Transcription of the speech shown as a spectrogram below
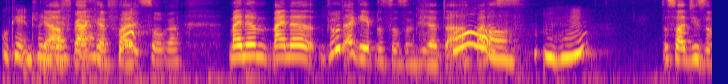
Okay, Entschuldigung. Ja, auf gar keinen Fall, Zora. Meine, meine Blutergebnisse sind wieder da. Oh, war das? Mhm. Das war diese,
